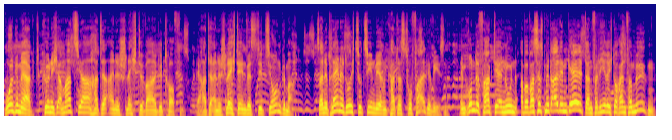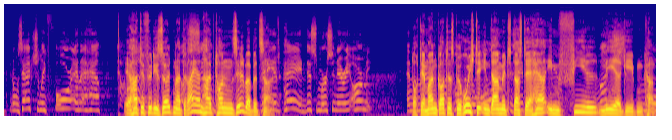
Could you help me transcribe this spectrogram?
Wohlgemerkt, König Amazia hatte eine schlechte Wahl getroffen. Er hatte eine schlechte Investition gemacht. Seine Pläne durchzuziehen wären katastrophal gewesen. Im Grunde fragte er nun, aber was ist mit all dem Geld? Dann verliere ich doch ein Vermögen. Er hatte für die Söldner dreieinhalb Tonnen Silber bezahlt. Doch der Mann Gottes beruhigte ihn damit, dass der Herr ihm viel mehr geben kann.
